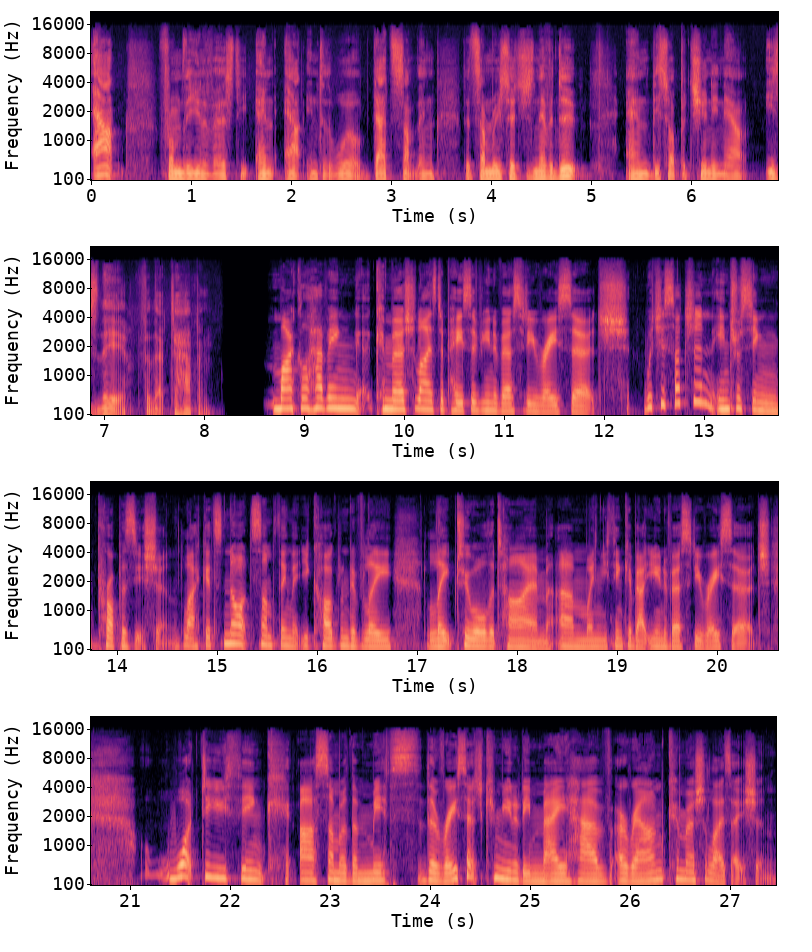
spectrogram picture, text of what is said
out from the university and out into the world. That's something that some researchers never do. And this opportunity now is there for that to happen. Michael, having commercialized a piece of university research, which is such an interesting proposition, like it's not something that you cognitively leap to all the time um, when you think about university research. What do you think are some of the myths the research community may have around commercialization?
